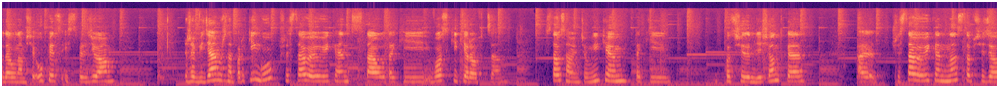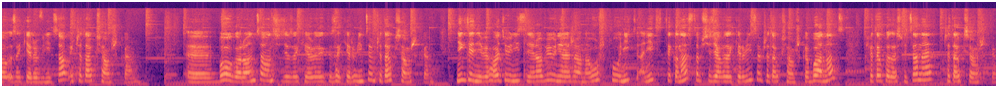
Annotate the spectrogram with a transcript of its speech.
udało nam się upiec i stwierdziłam, że widziałam, że na parkingu przez cały weekend stał taki włoski kierowca. Stał samym ciągnikiem, taki pod 70, ale przez cały weekend non-stop siedział za kierownicą i czytał książkę. Y, było gorąco, on siedział za, kier za kierownicą, czytał książkę. Nigdzie nie wychodził, nic nie robił, nie leżał na łóżku, nic, a nic, tylko non-stop siedział za kierownicą, czytał książkę. Była noc, światełko zaświecone, czytał książkę.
